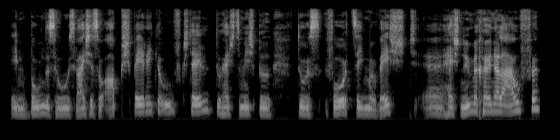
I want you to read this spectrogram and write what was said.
im Bundeshaus, weißt du, so Absperrungen aufgestellt. Du hast zum Beispiel durchs Vorzimmer West, äh, hast nicht mehr können laufen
